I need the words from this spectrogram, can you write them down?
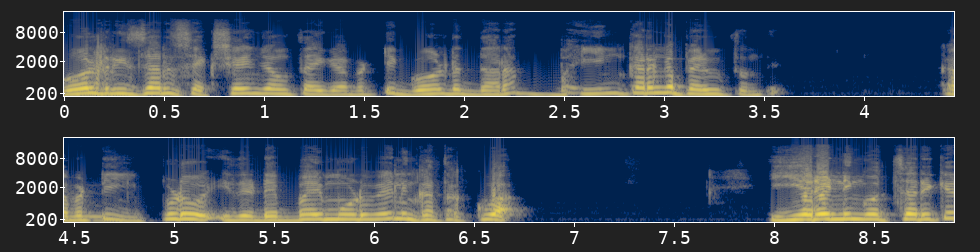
గోల్డ్ రిజర్వ్స్ ఎక్స్చేంజ్ అవుతాయి కాబట్టి గోల్డ్ ధర భయంకరంగా పెరుగుతుంది. కాబట్టి ఇప్పుడు ఇది డెబ్బై మూడు వేలు ఇంకా తక్కువ. ఇయర్ ఎండింగ్ వచ్చేసరికి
